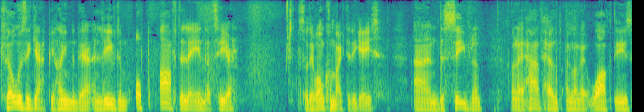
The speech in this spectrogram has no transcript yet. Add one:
close the gap behind them there and leave them up off the lane that's here. So they won't come back to the gate. And this evening, when I have help, I'm going to walk these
